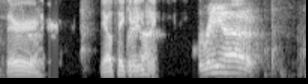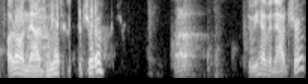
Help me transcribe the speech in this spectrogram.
sir. Yeah, I'll take it easy. week. Three and zero. Hold on now. Do we have an outro? Huh? Do we have an outro?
